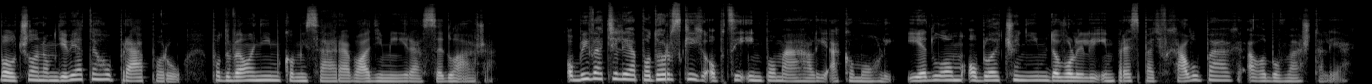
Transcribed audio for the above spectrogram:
Bol členom 9. práporu pod velením komisára Vladimíra Sedláža. Obyvatelia podhorských obcí im pomáhali ako mohli. Jedlom, oblečením dovolili im prespať v chalupách alebo v maštaliach.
